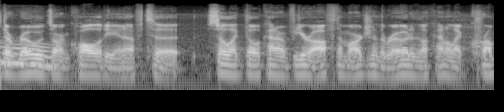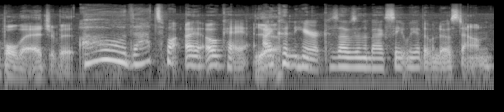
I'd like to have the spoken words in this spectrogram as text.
the roads Oh. aren't quality enough to. So like they'll kind of veer off the margin of the road, and they'll kind of like crumple the edge of it. Oh, that's why. I, okay, I couldn't hear it because I was in the back seat. We had the windows down.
